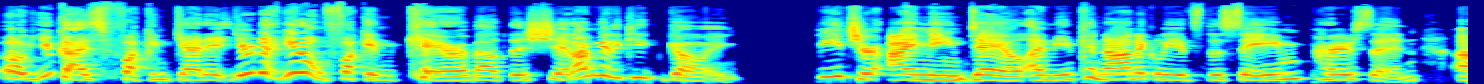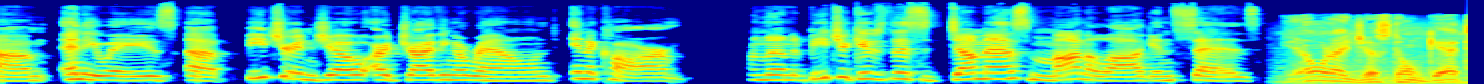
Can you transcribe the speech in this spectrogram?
oh, you guys fucking get it. You're not, you don't fucking care about this shit. I'm gonna keep going. Beecher, I mean Dale. I mean, canonically, it's the same person. Um, anyways, uh, Beecher and Joe are driving around in a car. And then Beecher gives this dumbass monologue and says, You know what I just don't get?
